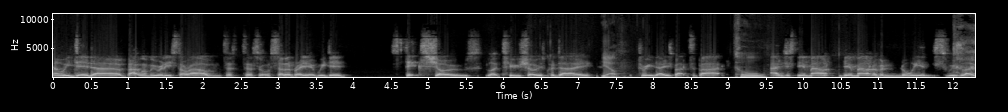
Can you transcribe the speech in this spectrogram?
And we did uh, back when we released our album to, to sort of celebrate it. We did six shows, like two shows per day, yeah, three days back to back. Cool. And just the amount, the amount of annoyance we like,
